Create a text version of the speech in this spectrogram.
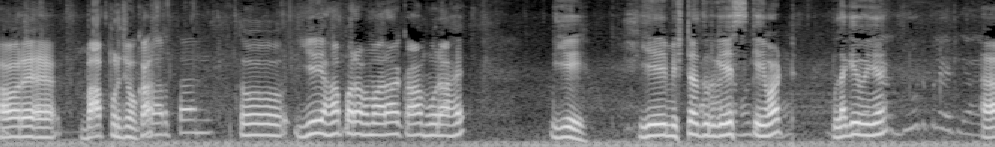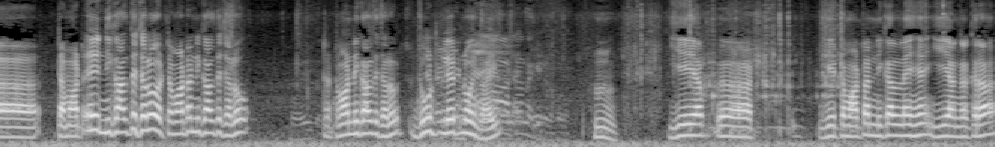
और बाप पुरजों का। बर्तन। तो ये यहाँ पर अब हमारा काम हो रहा है। ये ये मिस्टर दुर्गेश केवट लगे हुए हैं। टमाटर ए निकालते चलो टमाटर निकालते चलो। टमाटर निकालते चलो। झूठ लेट नो भाई। हम्म ये अब ये टमाटर निकल रहे हैं ये अंगकरा।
